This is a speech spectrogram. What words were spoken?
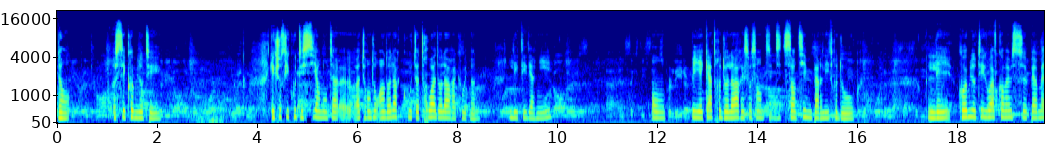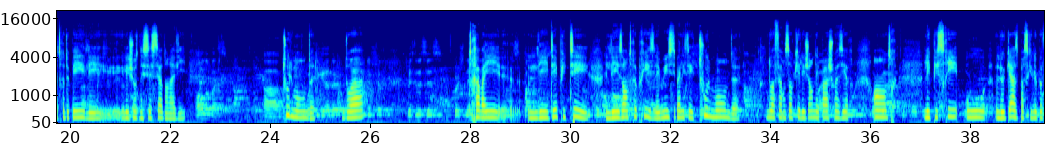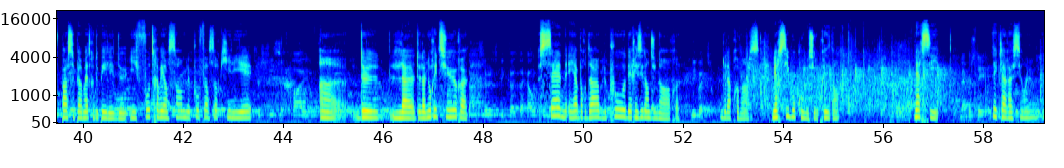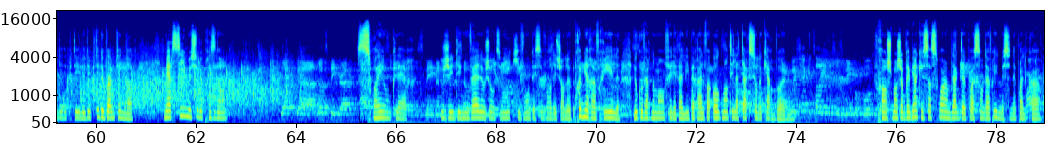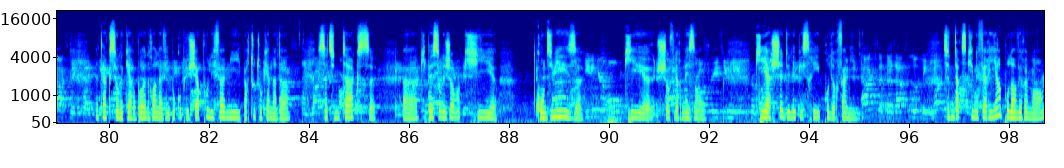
dans ces communautés. Quelque chose qui coûte ici en à Toronto un dollar coûte 3 dollars à Kiwetnon. L'été dernier, on payait 4 dollars et 60 centimes par litre d'eau. Les communautés doivent quand même se permettre de payer les, choses nécessaires dans la vie tout le monde doit travailler, euh, les députés, les entreprises, les municipalités, tout le monde doit faire en sorte que les gens n'aient pas à choisir entre l'épicerie ou le gaz parce qu'ils ne peuvent pas se permettre de payer les deux. Il faut travailler ensemble pour faire en sorte qu'il y ait de, la, nourriture saine et abordable pour les résidents du Nord de la province. Merci beaucoup, Monsieur le Président. Merci. Déclaration des députés. Le député de Brampton Nord. Merci, Monsieur le Président. Soyons clairs. J'ai des nouvelles aujourd'hui qui vont décevoir les gens. Le 1er avril, le gouvernement fédéral libéral va augmenter la taxe sur le carbone. Franchement, j'aimerais bien que ce soit un blague de poisson d'avril, mais ce n'est pas le cas. La taxe sur le carbone rend la vie beaucoup plus chère pour les familles partout au Canada. C'est une taxe euh, qui pèse sur les gens qui euh, conduisent, qui euh, chauffent leur maison, qui achètent de l'épicerie pour leur famille. C'est une taxe qui ne fait rien pour l'environnement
